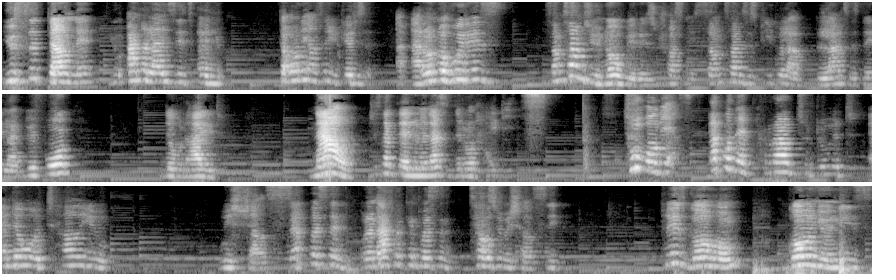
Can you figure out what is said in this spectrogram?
you sit down there, you analyze it, and you, the only answer you get is I, I don't know who it is. Sometimes you know who it is. Trust me. Sometimes these people are blunt as they like. Before they would hide. Now, just like the Illuminati, they don't hide it. Too obvious. That's what they're proud to do it, and they will tell you, "We shall see." That person, or an African person, tells you, "We shall see." Please go home, go on your knees,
